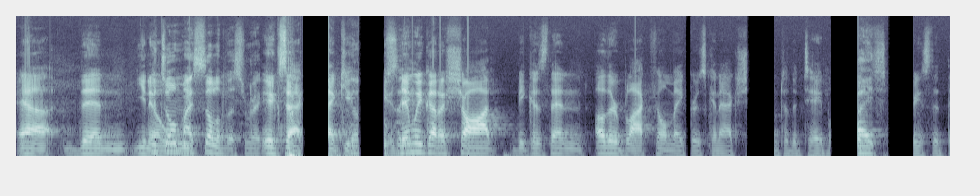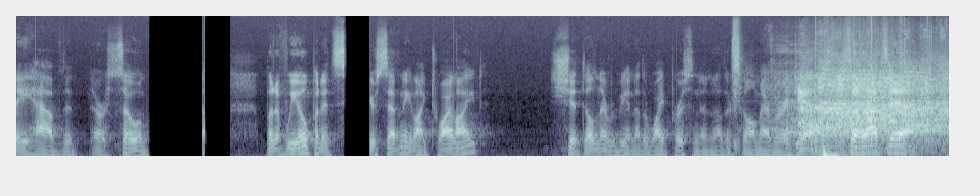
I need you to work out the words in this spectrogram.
uh, then, you know. It's on my syllabus, Rick. Exactly. Thank you. So we'll see. Then we've got a shot because then other black filmmakers can actually come to the table with stories that they have that are so important. But if we open at 60 or 70 like Twilight, shit, there'll never be another white person in another film ever again. so that's it.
